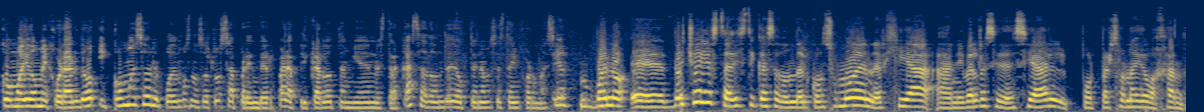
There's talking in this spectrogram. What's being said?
cómo ha ido mejorando y cómo eso lo podemos nosotros aprender para aplicarlo también en nuestra casa, donde obtenemos esta información. Eh, bueno, eh, de hecho hay estadísticas en donde el consumo de energía a nivel residencial por persona ha ido bajando.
